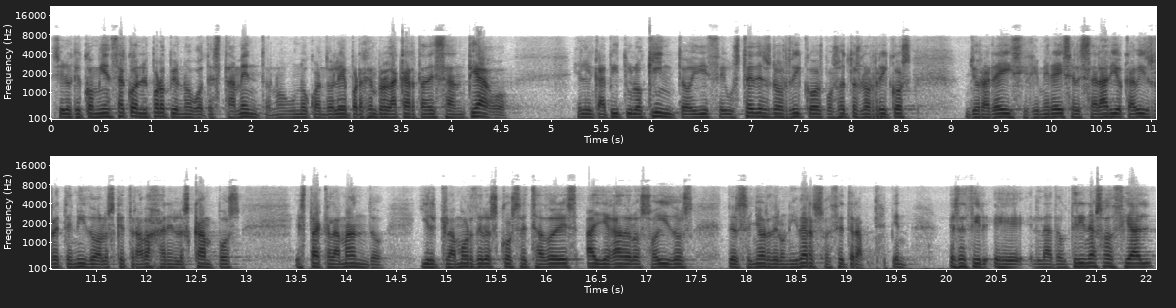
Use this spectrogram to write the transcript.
sino que comienza con el propio Nuevo Testamento. ¿no? Uno cuando lee, por ejemplo, la carta de Santiago, en el capítulo quinto y dice, ustedes los ricos, vosotros los ricos, lloraréis y gimiréis el salario que habéis retenido a los que trabajan en los campos, está clamando y el clamor de los cosechadores ha llegado a los oídos del Señor del universo, etc. Bien, es decir, eh, la doctrina social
